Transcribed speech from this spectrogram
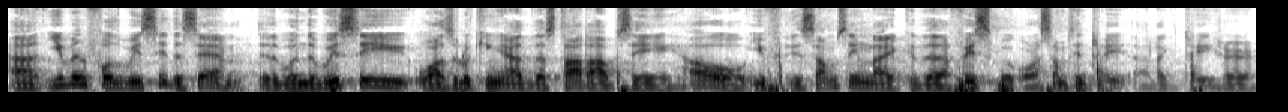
Uh, even for the VC, the same. When the VC was looking at the startup, say, oh, if it's something like the Facebook or something twi- uh, like Twitter,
